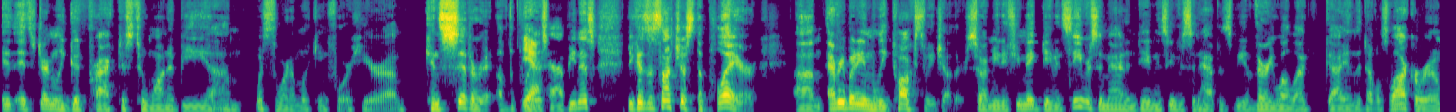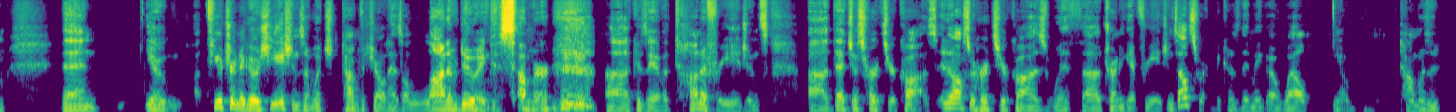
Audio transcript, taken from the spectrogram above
it, it's generally good practice to want to be um what's the word i'm looking for here? Um considerate of the Yeah. player's happiness because it's not just the player um everybody in the league talks to each other. So i mean if you make david severson mad and david severson happens to be a very well liked guy in the devil's locker room then you know future negotiations of which tom fitzgerald has a lot of doing this summer because they have a ton of free agents uh, that just hurts your cause. It also hurts your cause with uh, trying to get free agents elsewhere because they may go well you know Tom was a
